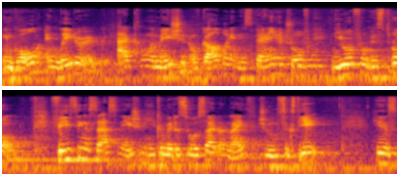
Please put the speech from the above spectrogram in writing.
in Gaul and later acclamation of Galba in Hispania drove Nero from his throne. Facing assassination, he committed suicide on 9th June 68. His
